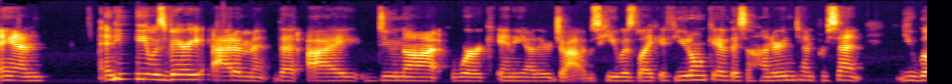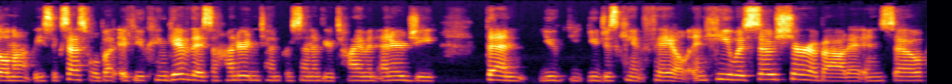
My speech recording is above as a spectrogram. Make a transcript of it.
and and he was very adamant that I do not work any other jobs. He was like, if you don't give this 110%, you will not be successful. But if you can give this 110% of your time and energy, then you you just can't fail. And he was so sure about it. And so,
